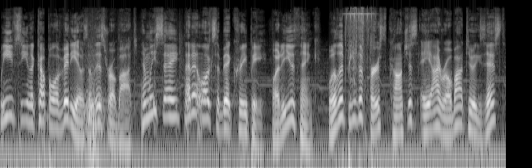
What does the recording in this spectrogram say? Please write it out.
We've seen a couple of videos of this robot, and we say that it looks a bit creepy. What do you think? Will it be the first conscious AI robot to exist?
